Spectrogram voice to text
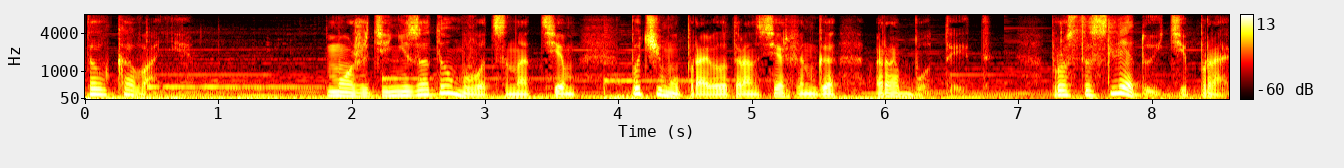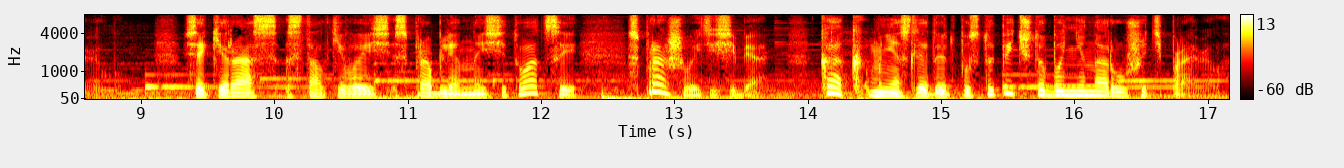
Толкование. Можете не задумываться над тем, почему правило трансерфинга работает. Просто следуйте правилу. Всякий раз, сталкиваясь с проблемной ситуацией, спрашивайте себя, как мне следует поступить, чтобы не нарушить правила.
